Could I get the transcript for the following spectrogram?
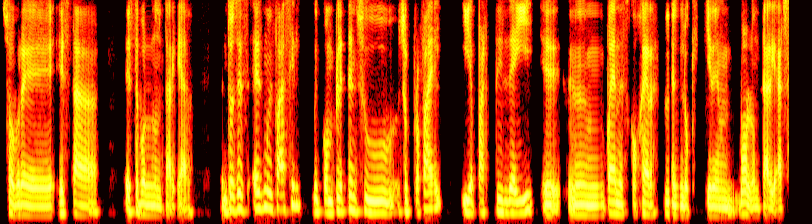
sobre esta, este voluntariado. Entonces es muy fácil, completen su, su profile y a partir de ahí eh, em, pueden escoger en lo que quieren voluntariarse.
